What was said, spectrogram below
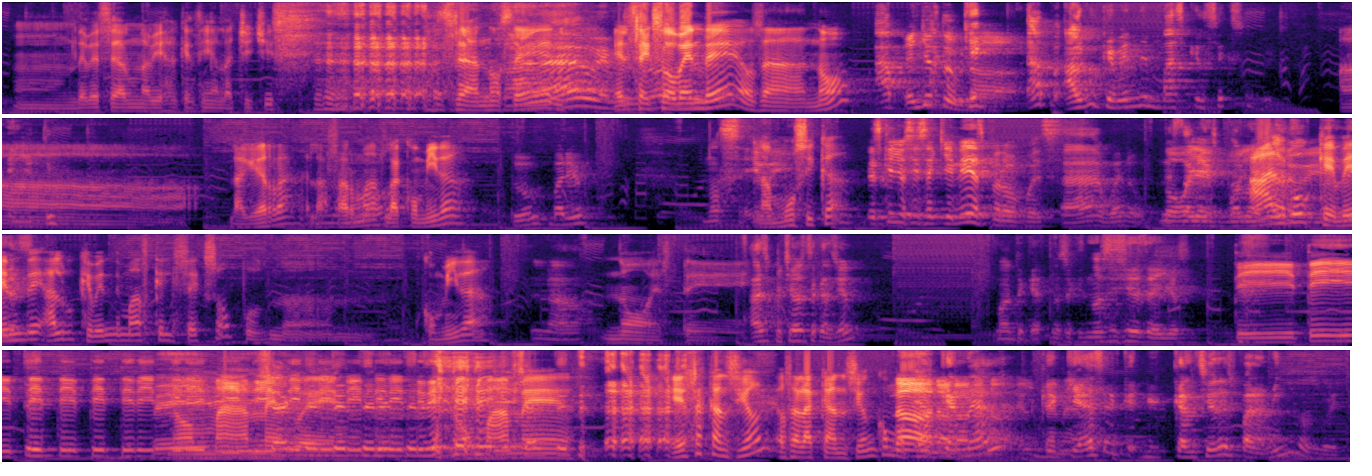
Mm, debe ser una vieja que enseña las chichis. o sea, no sé. Ah, güey, ¿El sexo no, vende? O sea, ¿no? App- En YouTube, ¿qué- no. app- algo que vende más que el sexo, güey. Ah, la guerra, las No. armas, la comida, ¿Tú, Mario? No sé. la güey. música. Es que yo sí sé quién es, pero pues. Ah, bueno. No voy a Algo que vende, algo que vende más que el sexo, pues no. Comida, No. no, este. ¿Has escuchado esta canción? No, te no sé, no sé si es de ellos. Ti, ti, ti, ti, ti, ti, ti, No mames, güey. No mames. ¿Esa canción? O sea, la canción como. No, que- el no, canal no, el de que hace ca- canciones para niños, güey.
